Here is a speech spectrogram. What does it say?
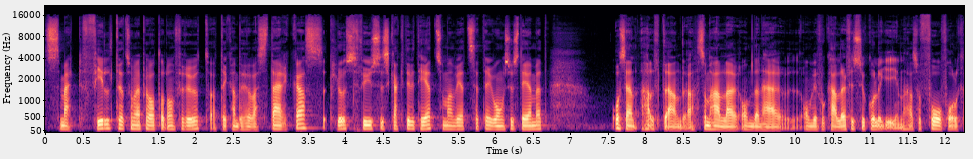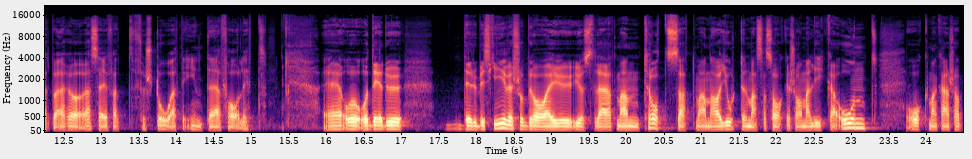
smärtfiltret som jag pratade om förut, att det kan behöva stärkas plus fysisk aktivitet som man vet sätter igång systemet. Och sen allt det andra som handlar om den här, om vi får kalla det för psykologin, alltså få folk att börja röra sig för att förstå att det inte är farligt. Eh, och, och det du det du beskriver så bra är ju just det där att man trots att man har gjort en massa saker så har man lika ont och man kanske har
